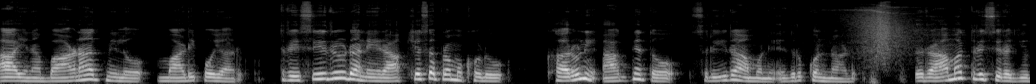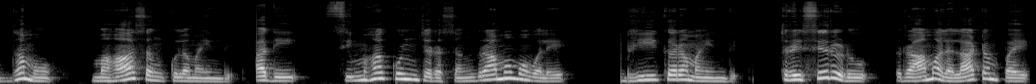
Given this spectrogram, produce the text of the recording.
ఆయన బాణాగ్నిలో మాడిపోయారు. త్రిశిరుడనే రాక్షస ప్రముఖుడు కరుని ఆజ్ఞతో శ్రీరాముని ఎదుర్కొన్నాడు. రామత్రిశిర యుద్ధము మహాసంకులమైంది. అది సింహకుంజర సంగ్రామము వలె భీకరమైంది. త్రిశిరుడు రామలలాటంపై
